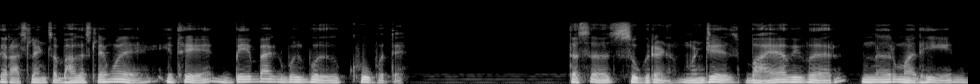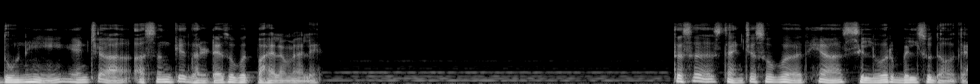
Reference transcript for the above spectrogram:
ग्रासलँडचा भाग असल्यामुळे इथे बे बॅग्ड बुलबुल खूप होते. तसंच सुगरण म्हणजेच बायावीवर नर माधी दोन्ही यांच्या असंख्य घरट्यासोबत पाहायला मिळाले. तसंच त्यांच्यासोबत ह्या सिल्वर बिल सुद्धा होत्या.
